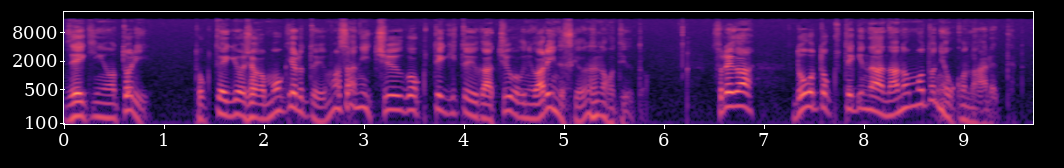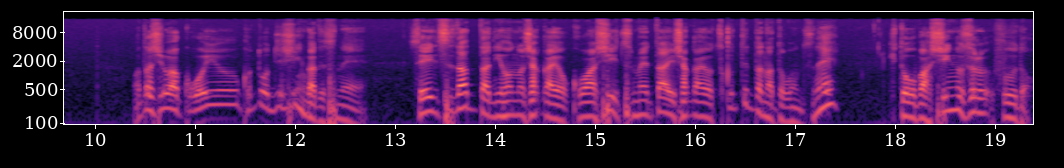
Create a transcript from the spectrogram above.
税金を取り、特定業者が儲けるという、まさに中国的というか、中国に悪いんですけどね、そんなこと言うと。それが道徳的な名のもとに行われてる。私はこういうこと自身がですね、誠実だった日本の社会を壊し、冷たい社会を作っていったんだと思うんですね。人をバッシングする風土。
